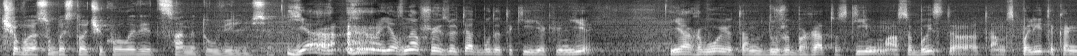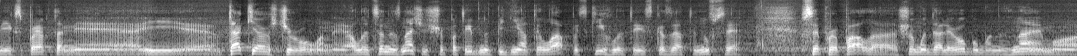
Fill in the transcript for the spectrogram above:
що ви особисто очікували від саміту у Вільнюсі? Я, я знав, що результат буде такий, як він є. Я говорю там дуже багато з ким особисто, там з політиками, експертами. І так я розчарований, але це не значить, що потрібно підняти лапи, скіглити і сказати, ну все, все пропало, що ми далі робимо, не знаємо.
